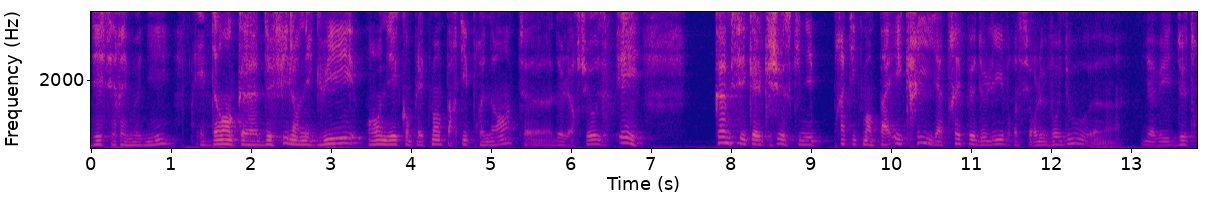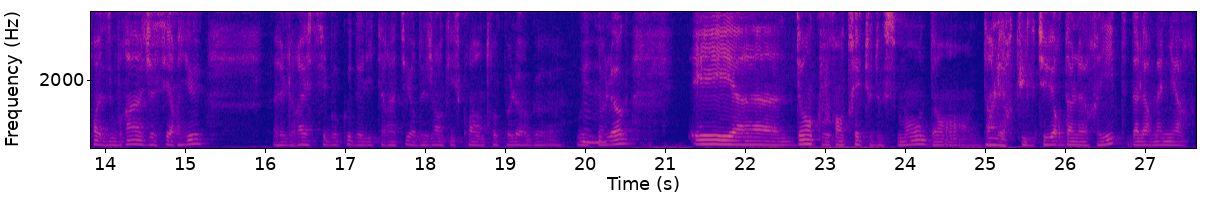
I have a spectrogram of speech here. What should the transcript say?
des cérémonies. Et donc, euh, de fil en aiguille, on est complètement partie prenante de leurs choses. Et comme c'est quelque chose qui n'est pratiquement pas écrit, il y a très peu de livres sur le vaudou. il y avait deux, trois ouvrages sérieux. Euh, le reste, c'est beaucoup de littérature de gens qui se croient anthropologues euh, ou mhm. ethnologues. Et euh, donc, vous rentrez tout doucement dans, dans, leur culture, dans leur rite, dans leur manière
